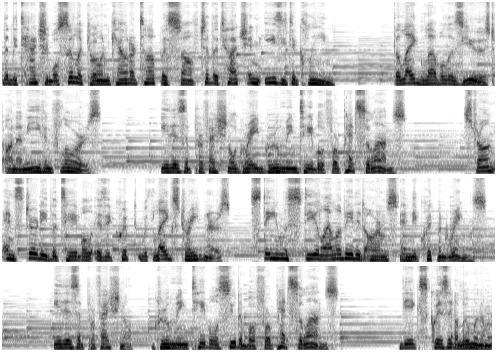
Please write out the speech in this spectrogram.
The detachable silicone countertop is soft to the touch and easy to clean. The leg level is used on uneven floors. It is a professional-grade grooming table for pet salons. Strong and sturdy the table is equipped with leg straighteners, stainless steel elevated arms and equipment rings. It is a professional, grooming table suitable for pet salons. The exquisite aluminum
